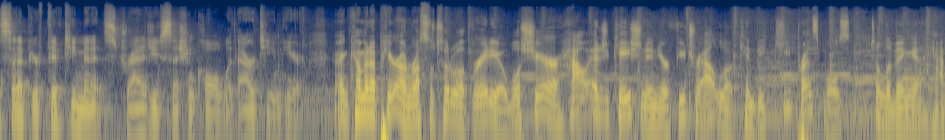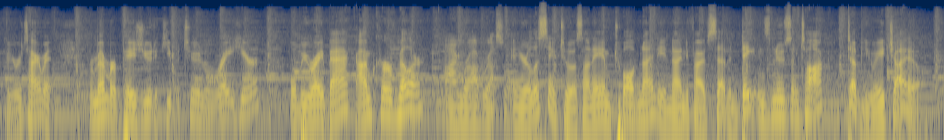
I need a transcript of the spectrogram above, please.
and set up your 15 minute strategy session call with our team here. And coming up here on Russell Total Wealth Radio, we'll share how education and your future outlook can be key principles to living a happy retirement. Remember, it pays you to keep it tuned right here. We'll be right back. I'm Curve Miller. I'm Rob Russell. And you're listening to us on AM 1290 and 95.7, Dayton's News and Talk, WHIO.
